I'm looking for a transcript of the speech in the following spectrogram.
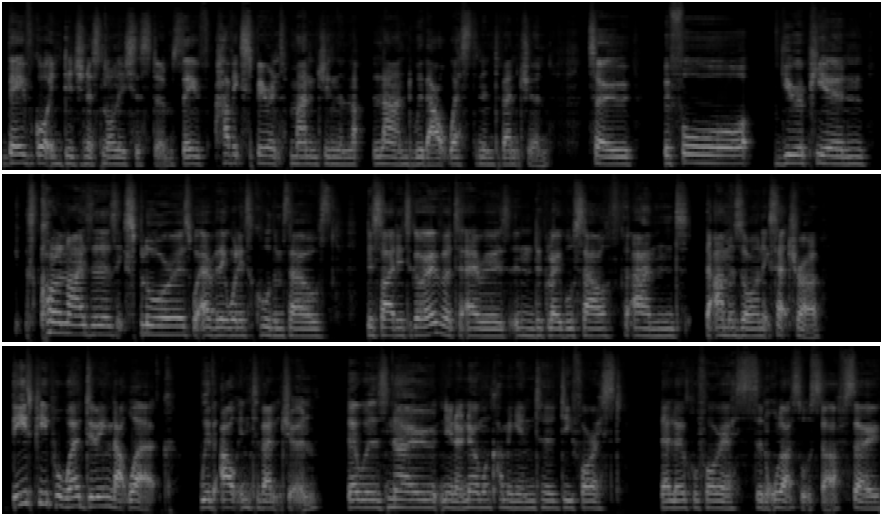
they've got indigenous knowledge systems. They've have experience managing the la- land without Western intervention. So before European colonizers, explorers, whatever they wanted to call themselves, decided to go over to areas in the global south and the Amazon, etc. These people were doing that work without intervention. There was no, you know, no one coming in to deforest their local forests and all that sort of stuff. So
